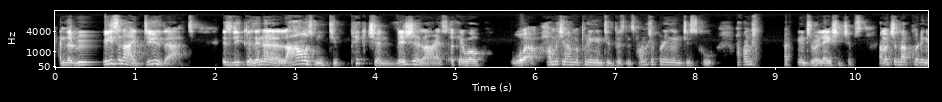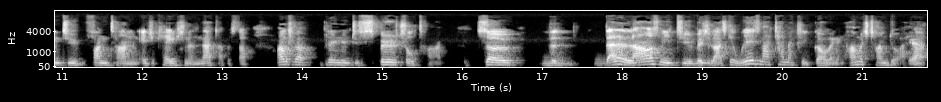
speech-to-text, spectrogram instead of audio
And the re- reason I do that is because then it allows me to picture and visualize okay, well, what, how much am I putting into business? How much am I putting into school? How much putting into relationships? How much am I putting into fun time and education and that type of stuff? How much am I putting into spiritual time? So the that allows me to visualize, okay, where's my time actually going and how much time do I have? Yeah.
